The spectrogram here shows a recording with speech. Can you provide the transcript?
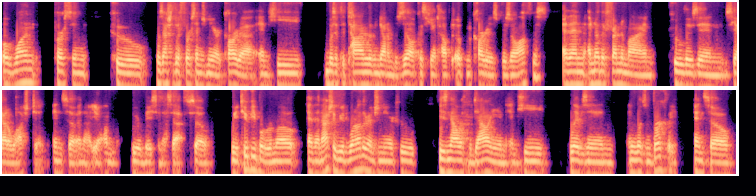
but one person who was actually the first engineer at Carta, and he was at the time living down in Brazil because he had helped open Carta's Brazil office. And then another friend of mine who lives in Seattle, Washington. And so, and I, you know, I'm, we were based in SF. So we had two people remote. And then actually we had one other engineer who is now with Medallion and he lives in, and lives in Berkeley. And so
